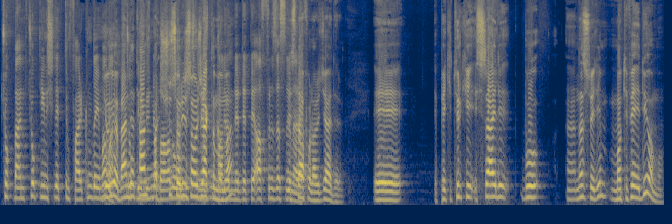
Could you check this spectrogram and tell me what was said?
çok ben çok genişlettim farkındayım ama yo, yo, ben çok de tam şu soruyu soracaktım ama. Nedret Bey affınıza sığınarak. Estağfurullah rica ederim. Ee, peki Türkiye İsrail'i bu e, nasıl söyleyeyim motive ediyor mu?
